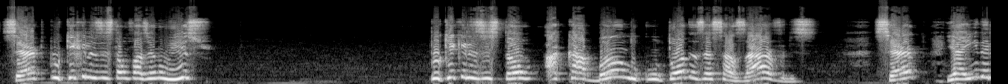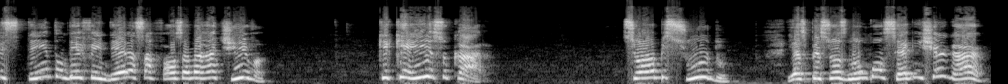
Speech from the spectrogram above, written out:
certo? Por que, que eles estão fazendo isso? Por que, que eles estão acabando com todas essas árvores, certo? E ainda eles tentam defender essa falsa narrativa. Que que é isso, cara? Isso é um absurdo. E as pessoas não conseguem enxergar.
